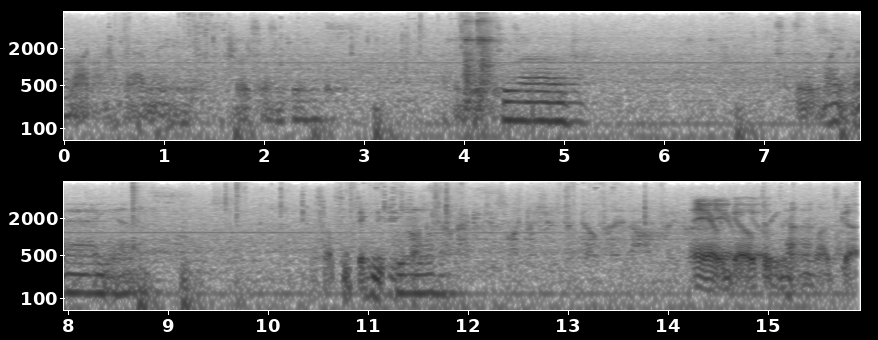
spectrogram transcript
What do I grab these? Choice engines. I can two of. Standard light mag. So I'll keep the heat. There we go, three times, let's go.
